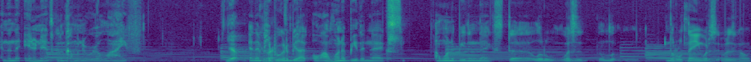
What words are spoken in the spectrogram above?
and then the internet's gonna come into real life Yep. and then people are gonna be like oh i want to be the next i want to be the next uh, little what's it little thing what is it what is it called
